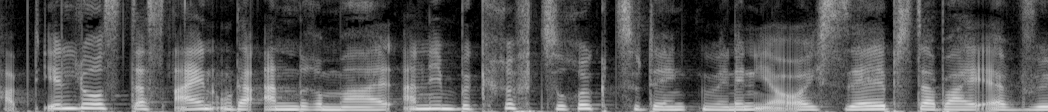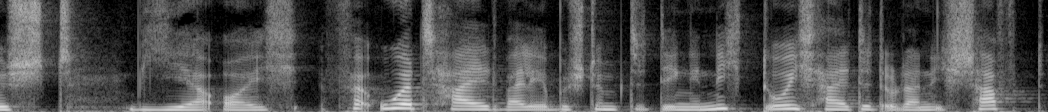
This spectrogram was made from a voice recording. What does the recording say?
habt ihr Lust, das ein oder andere Mal an den Begriff zurückzudenken, wenn ihr euch selbst dabei erwischt, wie ihr euch verurteilt, weil ihr bestimmte Dinge nicht durchhaltet oder nicht schafft.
